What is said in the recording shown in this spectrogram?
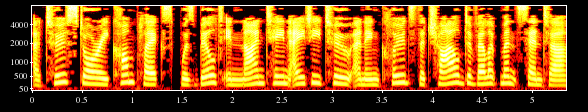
a two-story complex, was built in 1982 and includes the Child Development Center.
